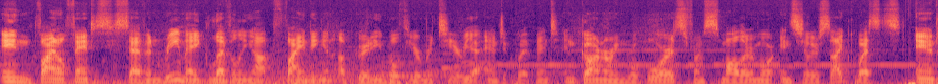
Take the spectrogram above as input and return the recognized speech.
In Final Fantasy VII Remake, leveling up, finding and upgrading both your materia and equipment, and garnering rewards from smaller, more insular side quests and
